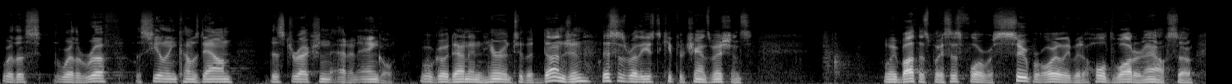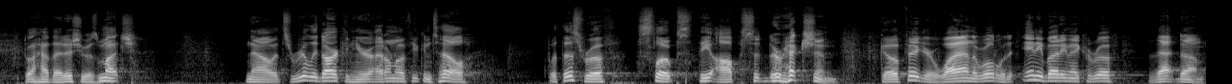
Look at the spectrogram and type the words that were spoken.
where the, where the roof, the ceiling comes down this direction at an angle. We'll go down in here into the dungeon. This is where they used to keep their transmissions. When we bought this place, this floor was super oily, but it holds water now, so don't have that issue as much. Now, it's really dark in here. I don't know if you can tell, but this roof slopes the opposite direction. Go figure. Why in the world would anybody make a roof that dumb?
